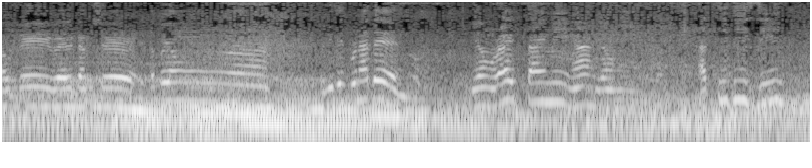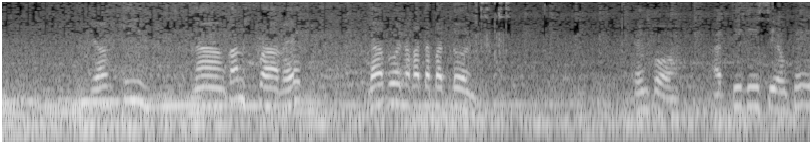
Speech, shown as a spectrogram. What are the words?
Okay, welcome sir. Ito po yung uh, po natin. Yung right timing ha, yung at TDC, yung T ng cam sprocket, labo nakatapat doon. Yan po. At TDC, okay?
